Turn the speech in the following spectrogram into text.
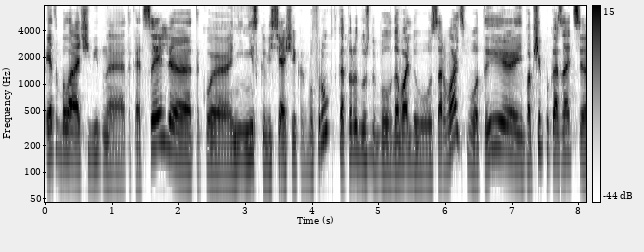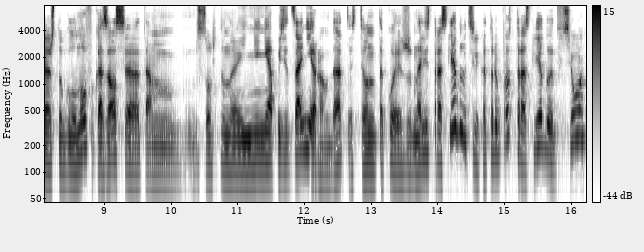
это была очевидная такая цель, э, такой низко висящий как бы фрукт, который нужно было Навальному сорвать, вот, и, и вообще показать, э, что Голунов оказался там, собственно, не, не оппозиционером, да, то есть он такой журналист-расследователь, который просто расследует все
